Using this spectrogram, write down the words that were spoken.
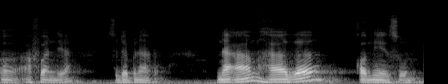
oh, afwan ya. Sudah benar. Naam hadza qamisun.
